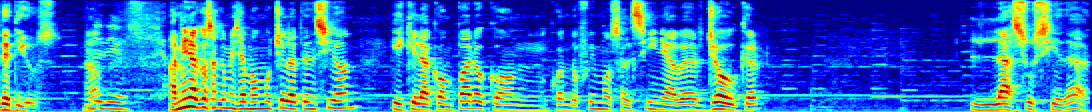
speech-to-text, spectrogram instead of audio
The Deuce. ¿no? De Dios. A mí una cosa que me llamó mucho la atención y que la comparo con cuando fuimos al cine a ver Joker, la suciedad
